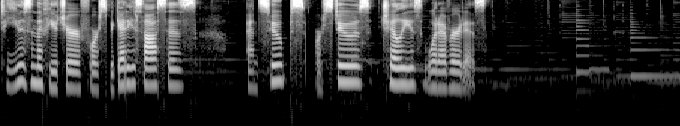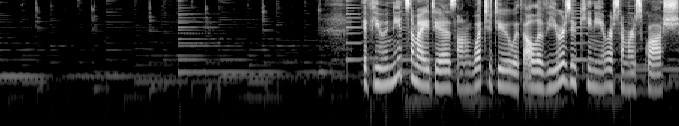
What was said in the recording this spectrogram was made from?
to use in the future for spaghetti sauces and soups or stews, chilies, whatever it is. If you need some ideas on what to do with all of your zucchini or summer squash,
